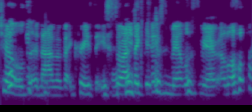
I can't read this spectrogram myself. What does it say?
chilled and I'm a bit crazy. So I think it just mellows me out a lot.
